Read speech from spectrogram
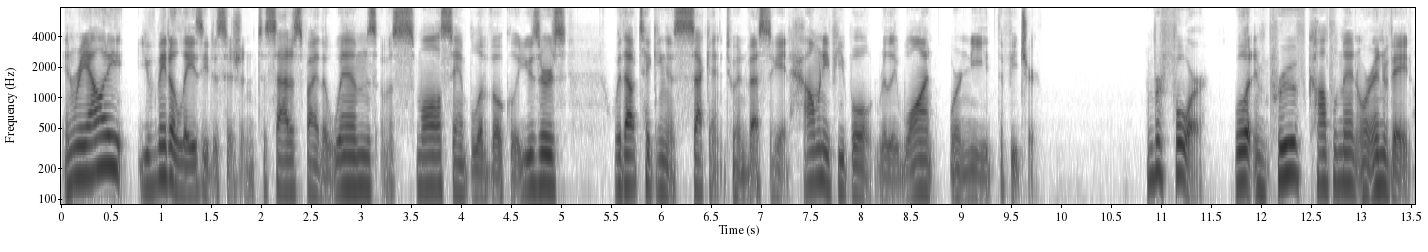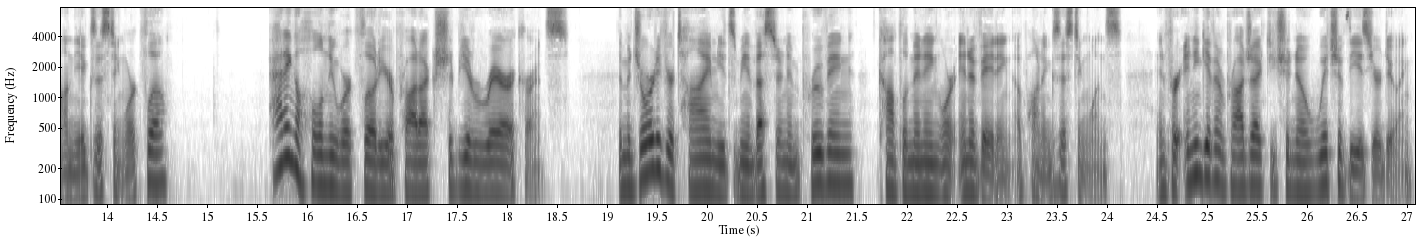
In reality, you've made a lazy decision to satisfy the whims of a small sample of vocal users without taking a second to investigate how many people really want or need the feature. Number four, Will it improve, complement, or innovate on the existing workflow? Adding a whole new workflow to your product should be a rare occurrence. The majority of your time needs to be invested in improving, complementing, or innovating upon existing ones. And for any given project, you should know which of these you're doing.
